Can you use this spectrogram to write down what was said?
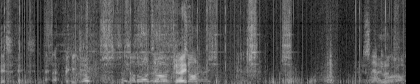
This is gonna be Another rod's on. Okay. It's on. Snap him off.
